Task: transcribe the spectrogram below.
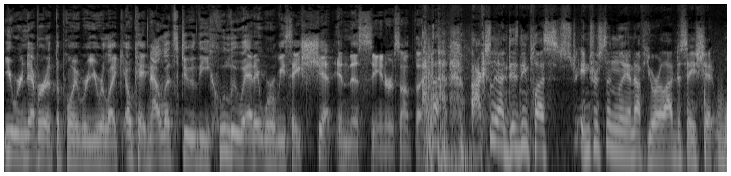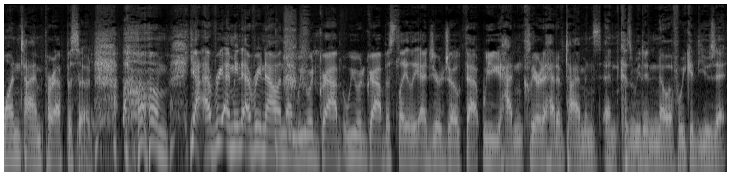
you were never at the point where you were like, okay, now let's do the Hulu edit where we say shit in this scene or something. Actually, on Disney Plus, interestingly enough, you were allowed to say shit one time per episode. Um, yeah, every I mean every now and then we would grab we would grab a slightly edgier joke that we hadn't cleared ahead of time and and because we didn't know if we could use it,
